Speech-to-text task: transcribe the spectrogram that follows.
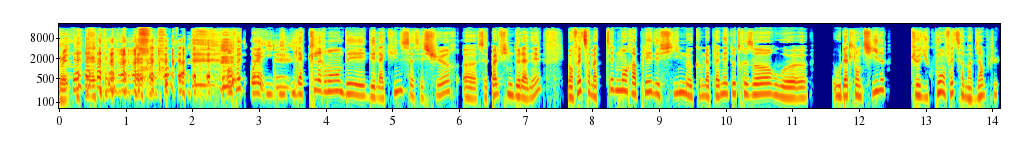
Oui. en fait, ouais, il, a clairement des, des lacunes, ça c'est sûr. Euh, c'est pas le film de l'année, mais en fait, ça m'a tellement rappelé des films comme La planète au trésor ou euh, ou l'Atlantide que du coup, en fait, ça m'a bien plu.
